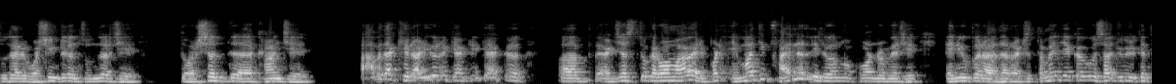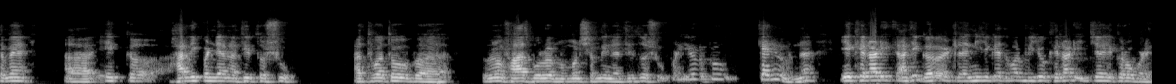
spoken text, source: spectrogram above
સુધારે, વોશિંગ્ટન સુંદર છે તો હર્ષદ ખાન છે. આ બધા ખેલાડીઓને ક્યાંક ને ક્યાંક એડજસ્ટ તો કરવામાં આવે પણ એમાંથી ફાઇનલ ઇલેવનમાં કોણ રમે છે, એની ઉપર આધાર રાખશે. તમે જે કહ્યું સાચું છે કે તમે એક હાર્દિક પંડ્યા નથી, તો શું? અથવા તો ફાસ્ટ બોલર મોહમ્મદ શમી નથી, તો શું? પણ યુ ટુ કેરી ને? એ ખેલાડી ત્યાંથી ગયો, એટલે એની જગ્યાએ તમારે બીજો ખેલાડી જ એ કરવો પડે.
